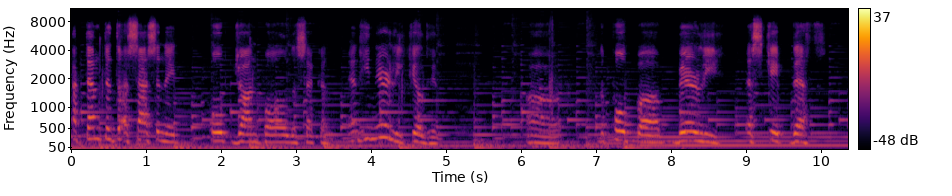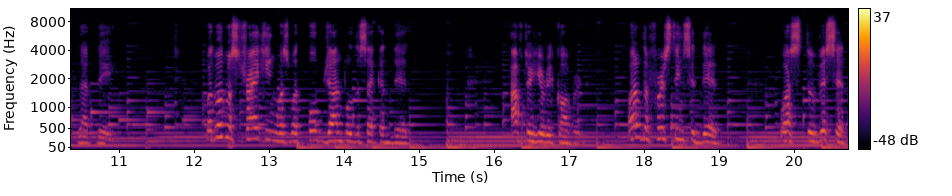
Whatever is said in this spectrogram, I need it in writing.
attempted to assassinate Pope John Paul II, and he nearly killed him. Uh, the Pope uh, barely escaped death that day. But what was striking was what Pope John Paul II did after he recovered. One of the first things he did was to visit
